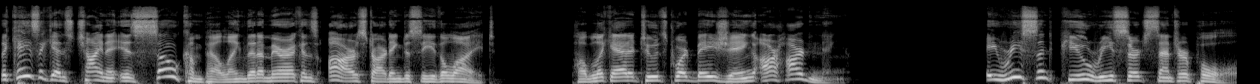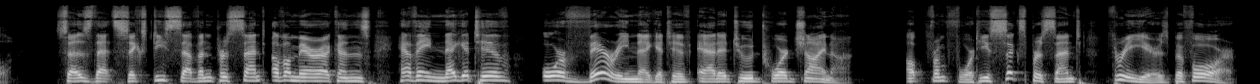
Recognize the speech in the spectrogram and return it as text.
The case against China is so compelling that Americans are starting to see the light. Public attitudes toward Beijing are hardening. A recent Pew Research Center poll says that 67% of Americans have a negative or very negative attitude toward China, up from 46% three years before.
